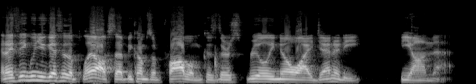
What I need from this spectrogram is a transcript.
And I think when you get to the playoffs, that becomes a problem because there's really no identity beyond that.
